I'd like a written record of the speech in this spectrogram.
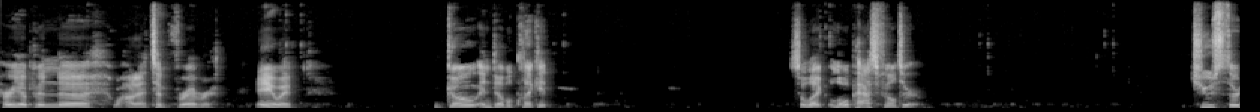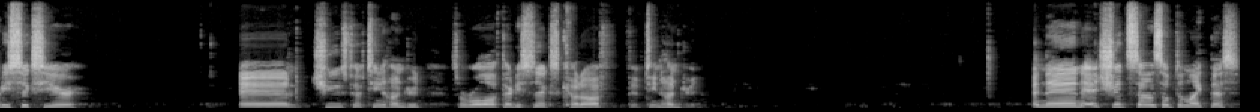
hurry up and uh, wow, that took forever. Anyway, go and double click it. Select low pass filter. Choose 36 here and choose 1500. So roll off 36, cut off 1500. And then it should sound something like this.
